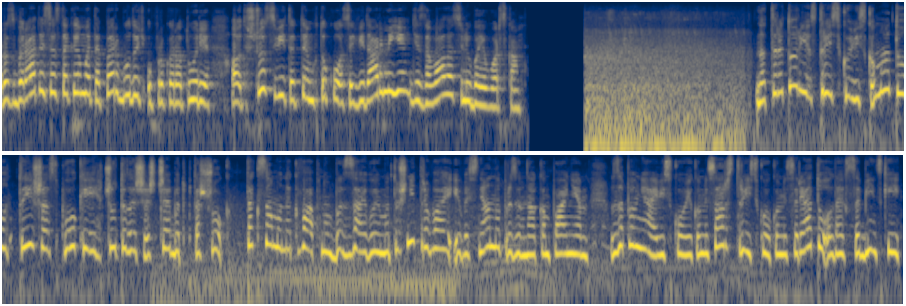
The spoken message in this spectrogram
Розбиратися з такими тепер будуть у прокуратурі. А от що світить тим, хто косить від армії, дізнавалась Люба Яворська. На території стрийського військомату тиша, спокій, чути лише щебет пташок. Так само неквапно, без зайвої метушні триває і весняна призивна кампанія, запевняє військовий комісар стрийського комісаріату Олег Сабінський.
